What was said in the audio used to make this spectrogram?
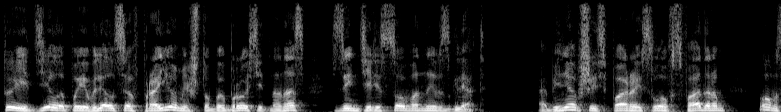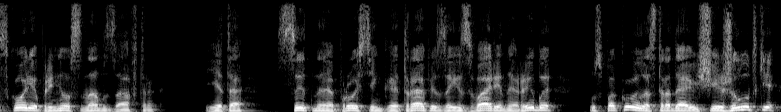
то и дело появлялся в проеме, чтобы бросить на нас заинтересованный взгляд. Обменявшись парой слов с Фадером, он вскоре принес нам завтрак. И эта сытная простенькая трапеза из вареной рыбы успокоила страдающие желудки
